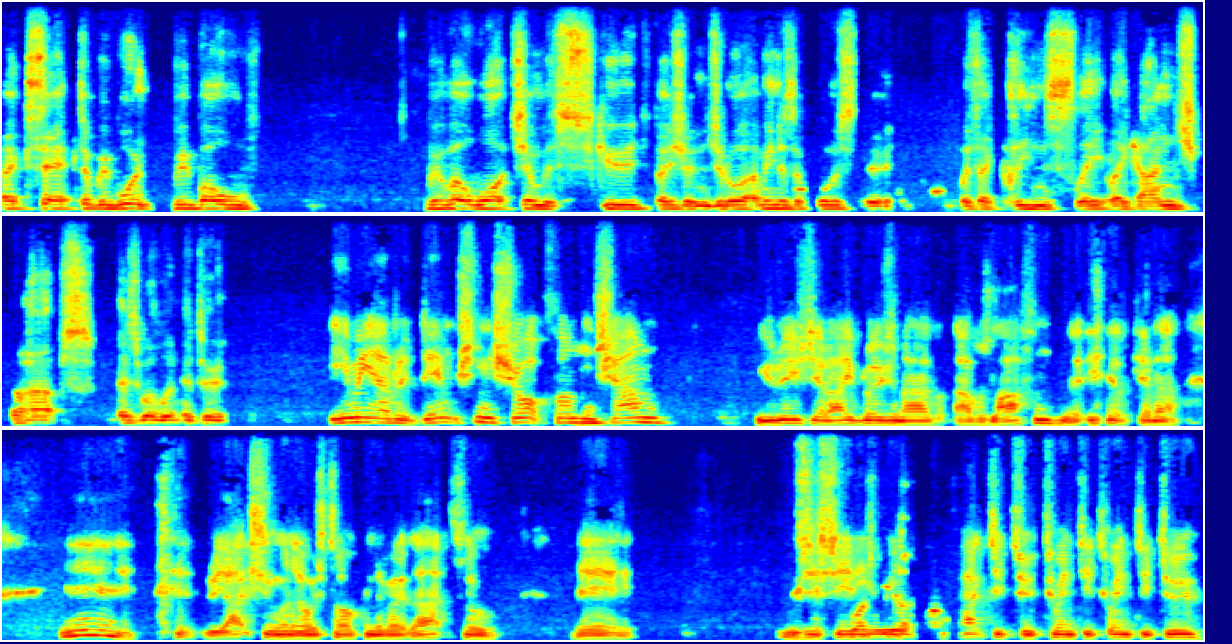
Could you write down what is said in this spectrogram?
accept that we won't, we will, we will watch him with skewed vision. Do you know what I mean? As opposed to with a clean slate like Ange perhaps is willing to do. Amy, a redemption shot for Ntcham? You raised your eyebrows and I, I was laughing at your kind of yeah, reaction when I was talking about that. So, yeah, was just saying he's been contracted to 2022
